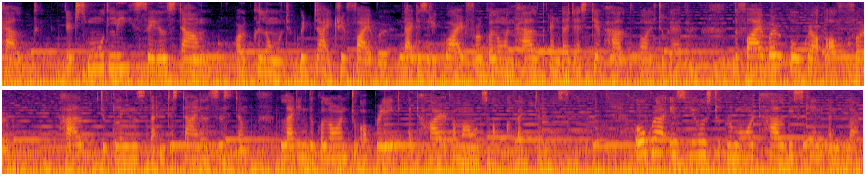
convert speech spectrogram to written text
health. It smoothly sails down or colon with dietary fiber that is required for colon health and digestive health altogether. The fiber okra offer help to cleanse the intestinal system, letting the colon to operate at higher amounts of effectiveness. Okra is used to promote healthy skin and blood.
